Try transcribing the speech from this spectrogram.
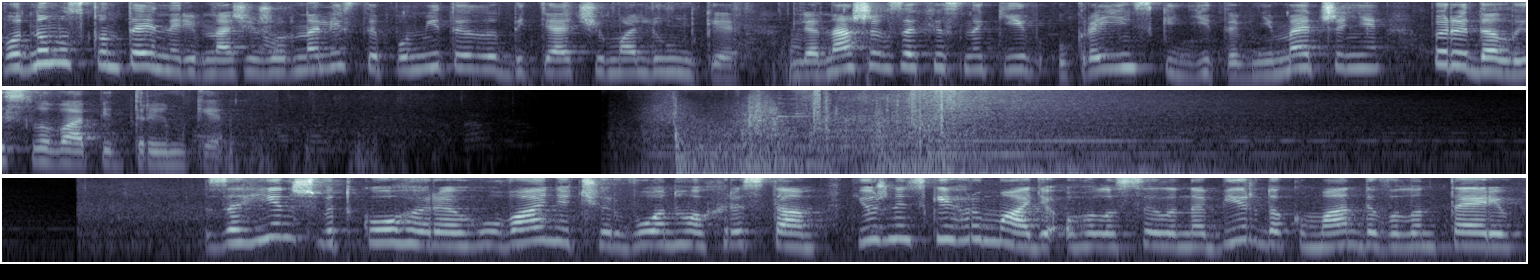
В одному з контейнерів наші журналісти помітили дитячі малюнки. Для наших захисників українські діти в Німеччині передали слова підтримки. Загін швидкого реагування Червоного Христа. Южницькій громаді оголосили набір до команди волонтерів.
